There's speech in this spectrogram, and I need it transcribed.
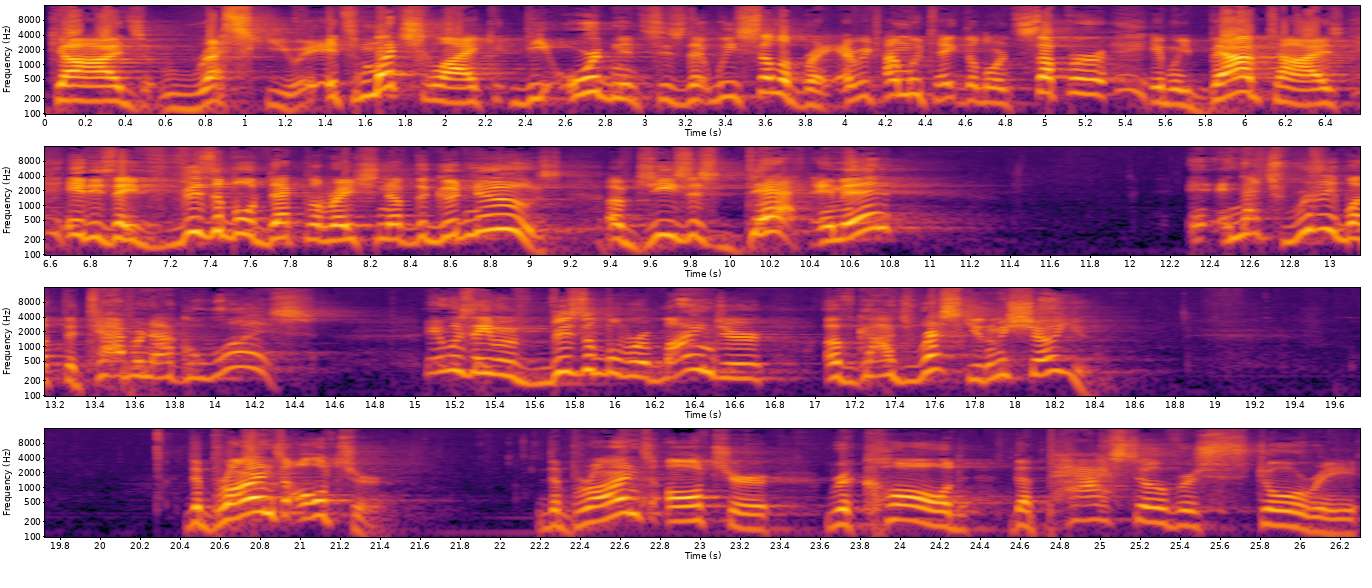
God's rescue. It's much like the ordinances that we celebrate. Every time we take the Lord's Supper and we baptize, it is a visible declaration of the good news of Jesus' death. Amen? And that's really what the tabernacle was. It was a visible reminder of God's rescue. Let me show you. The bronze altar, the bronze altar recalled the Passover story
